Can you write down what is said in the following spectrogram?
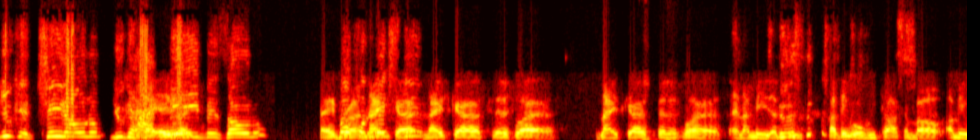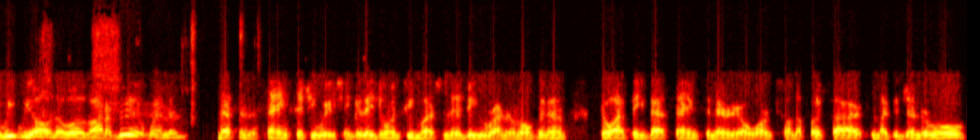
you can cheat on them, you can have Hey, like- babies on them. Hey, bro, nice they guy, still- nice guys finish last. Nice guys finish last. And I mean, I think, I think what we talking about. I mean, we we all know a lot of good women that's in the same situation because they're doing too much and they do running them over them. So I think that same scenario works on the flip side from like the gender roles.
